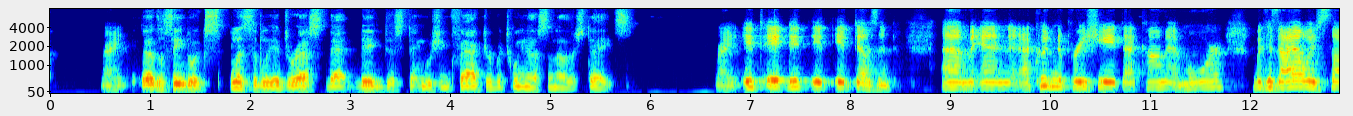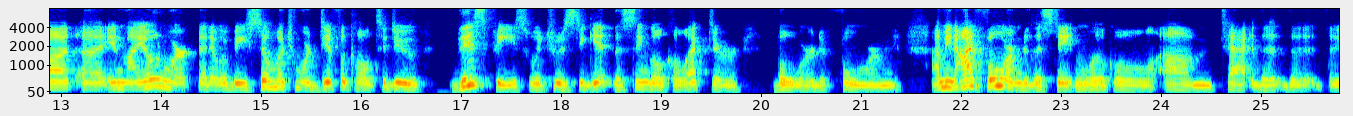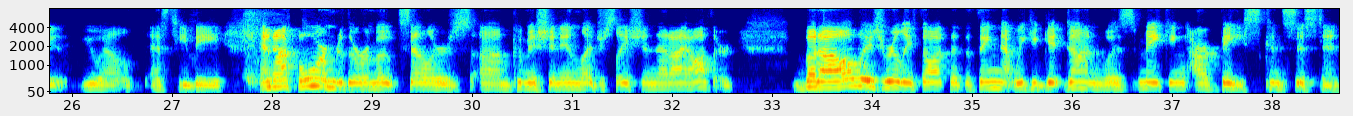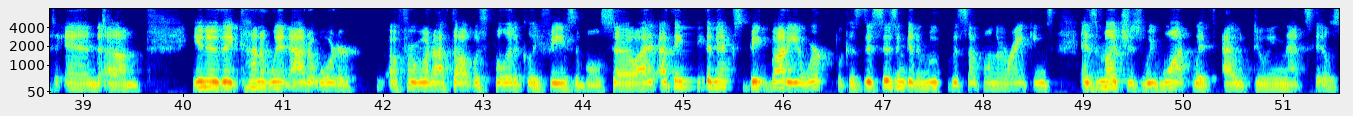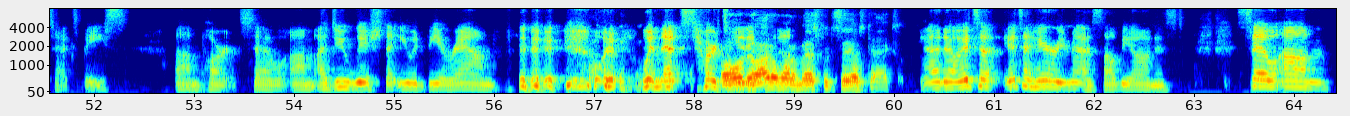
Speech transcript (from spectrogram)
Right. It doesn't seem to explicitly address that big distinguishing factor between us and other states. Right. It it it it, it doesn't. Um, and I couldn't appreciate that comment more because I always thought uh, in my own work that it would be so much more difficult to do this piece, which was to get the single collector board formed. I mean, I formed the state and local um, ta- the the the ULSTB, and I formed the remote sellers um, commission in legislation that I authored. but I always really thought that the thing that we could get done was making our base consistent. And, um, you know, they kind of went out of order for what I thought was politically feasible. So I, I think the next big body of work, because this isn't going to move us up on the rankings as much as we want without doing that sales tax base um, part. So um, I do wish that you would be around when, when that starts. Oh, no, I don't want to mess with sales tax. I know it's a it's a hairy mess. I'll be honest. So um,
